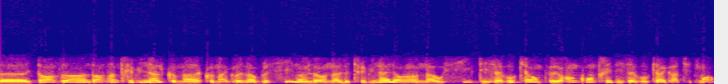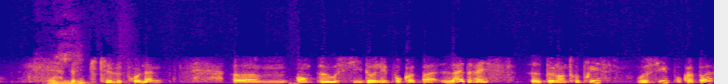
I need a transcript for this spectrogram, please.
euh, dans, un, dans un tribunal comme à, comme à Grenoble aussi, on a le tribunal, on a aussi des avocats, on peut rencontrer des avocats gratuitement, oui. expliquer le problème. on peut aussi donner, pourquoi pas, l'adresse de l'entreprise aussi, pourquoi pas,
